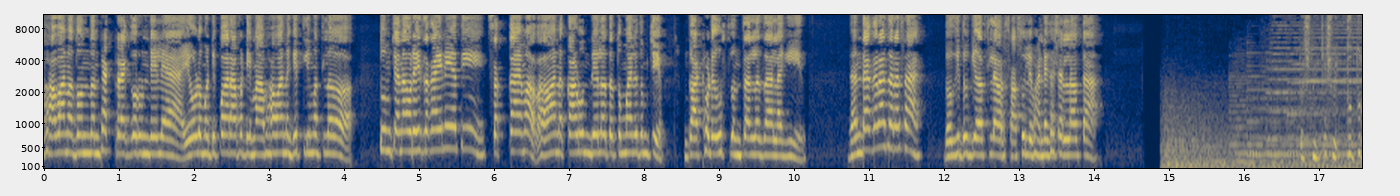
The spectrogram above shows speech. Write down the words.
भावानं दोन दोन फॅक्टऱ्या करून दिल्या एवढं मोठी परापटी मा भावानं घेतली म्हटलं. तुमच्या नवऱ्याचं काही नाही होती सक्काय मा भावानं काढून दिलं तर तुम्हाला तुमचे गाठोडे उचलून चालला जा लागेल. धंदा करा जरासा. दोघी दोघी असल्यावर सासूले भांडे कशाला लावता. रश्मी रश्मी तू तू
